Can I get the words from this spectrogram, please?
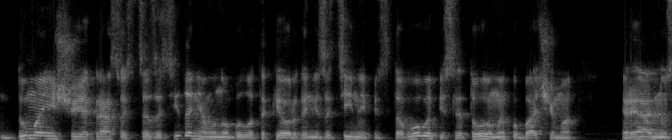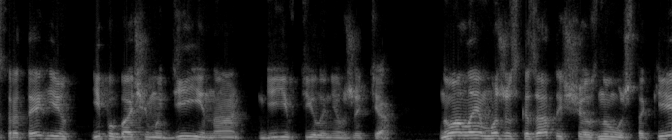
думаю, що якраз ось це засідання воно було таке організаційне підставове. Після того ми побачимо реальну стратегію і побачимо дії на її втілення в життя. Ну але можу сказати, що знову ж таки,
